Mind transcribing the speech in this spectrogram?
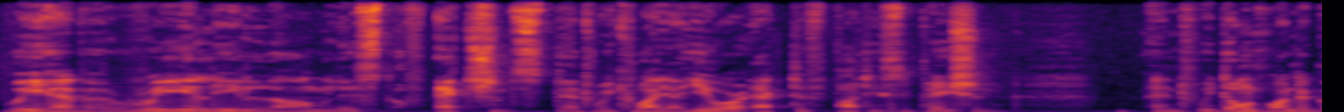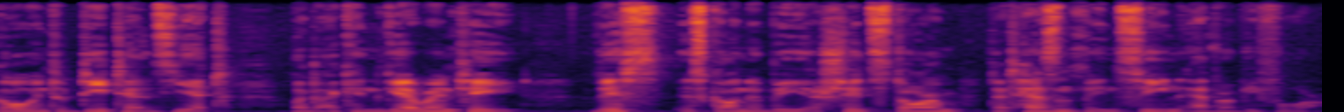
We have a really long list of actions that require your active participation. And we don't want to go into details yet, but I can guarantee this is going to be a shitstorm that hasn't been seen ever before.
